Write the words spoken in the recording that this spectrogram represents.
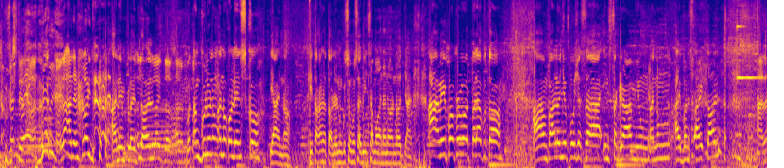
Business man? Wala, unemployed. Unemployed tol? Unemployed tol. Ba't ang gulo ng ano ko lens ko? Yan oh. Kita ka na tol. Anong gusto mo sabihin sa mga nanonood dyan? Ah, may po-promote pala po to. Um, follow nyo po siya sa Instagram yung anong Ivan's Art tol? Ala,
